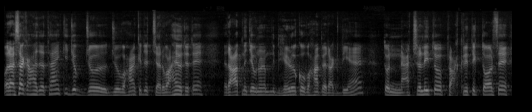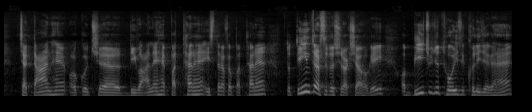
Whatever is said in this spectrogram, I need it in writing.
और ऐसा कहा जाता है कि जब जो जो वहाँ के जो चरवाहे होते थे, रात में जब उन्होंने अपनी भेड़ों को वहाँ पे रख दिए हैं तो नेचुरली तो प्राकृतिक तौर से चट्टान है और कुछ दीवारें हैं, पत्थर हैं, इस तरफ़ पत्थर हैं तो तीन तरफ़ से तो सुरक्षा हो गई, और बीच में जो थोड़ी सी खुली जगह है,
